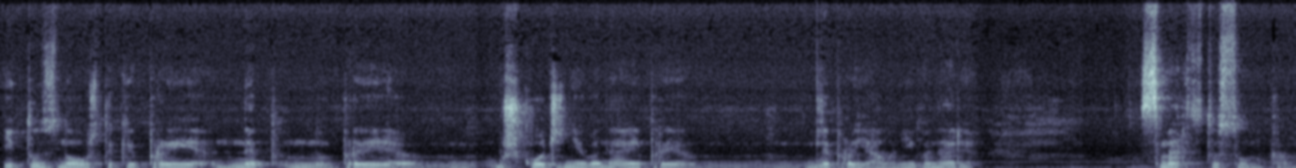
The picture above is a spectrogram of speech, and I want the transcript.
І тут знову ж таки при, не, ну, при м, ушкодженій Венері, при непроявленій Венері, смерть стосункам,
